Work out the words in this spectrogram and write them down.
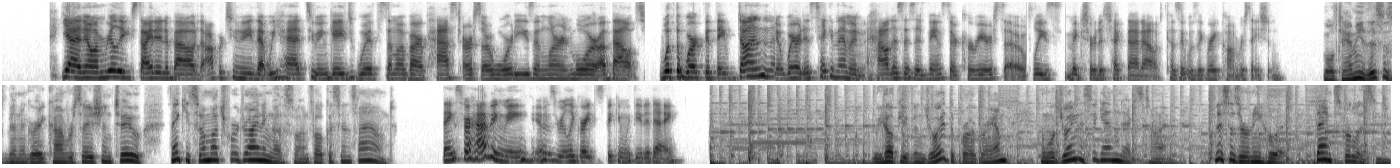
Yeah, no, I'm really excited about the opportunity that we had to engage with some of our past IRSA awardees and learn more about what the work that they've done, you know, where it has taken them, and how this has advanced their career. So please make sure to check that out because it was a great conversation. Well, Tammy, this has been a great conversation too. Thank you so much for joining us on Focus and Sound. Thanks for having me. It was really great speaking with you today. We hope you've enjoyed the program and will join us again next time. This is Ernie Hood. Thanks for listening.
